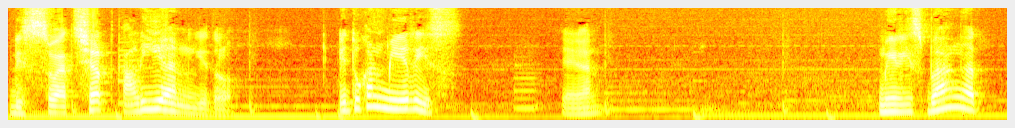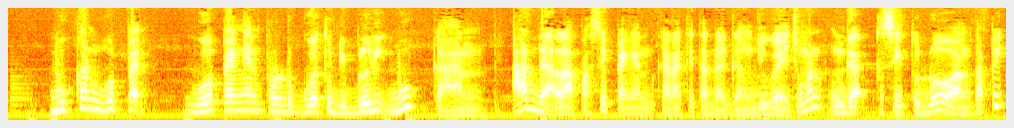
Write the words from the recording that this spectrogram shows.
di sweatshirt kalian gitu loh. Itu kan miris ya kan? Miris banget. Bukan gue pe gue pengen produk gue tuh dibeli. Bukan ada lah pasti pengen karena kita dagang juga ya. Cuman nggak ke situ doang. Tapi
